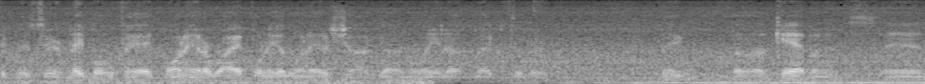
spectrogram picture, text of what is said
There. They both had one had a rifle, and the other one had a shotgun laying up next to their big uh, cabinets. And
